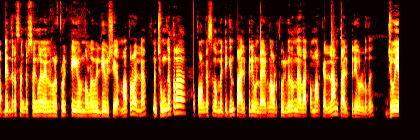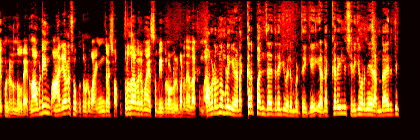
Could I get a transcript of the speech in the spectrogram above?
ആഭ്യന്തര സംഘർഷങ്ങളും എല്ലാം റിഫ്ലക്ട് ചെയ്യും എന്നുള്ളത് വലിയ വിഷയമാണ് മാത്രമല്ല ചുങ്കത്ര കോൺഗ്രസ് കമ്മിറ്റിക്കും താല്പര്യം ഉണ്ടായിരുന്നു. അവിടുത്തെ ഒരുവിധം നേതാക്കന്മാർക്കെല്ലാം താല്പര്യമുള്ളത് ജോയിയെ കൊണ്ടുവരണമെന്നുള്ളതായിരുന്നു. അവിടെയും ആര്യാട ചോക്കത്തോട് ഭയങ്കര ശത്രുതാപരമായ സമീപനമുള്ള ഒരുപാട് നേതാക്കന്മാർ അവിടെ നമ്മൾ എടക്കര പഞ്ചായത്തിലേക്ക് വരുമ്പോഴത്തേക്ക് എടക്കരയിൽ ശരിക്കും പറഞ്ഞാൽ രണ്ടായിരത്തി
